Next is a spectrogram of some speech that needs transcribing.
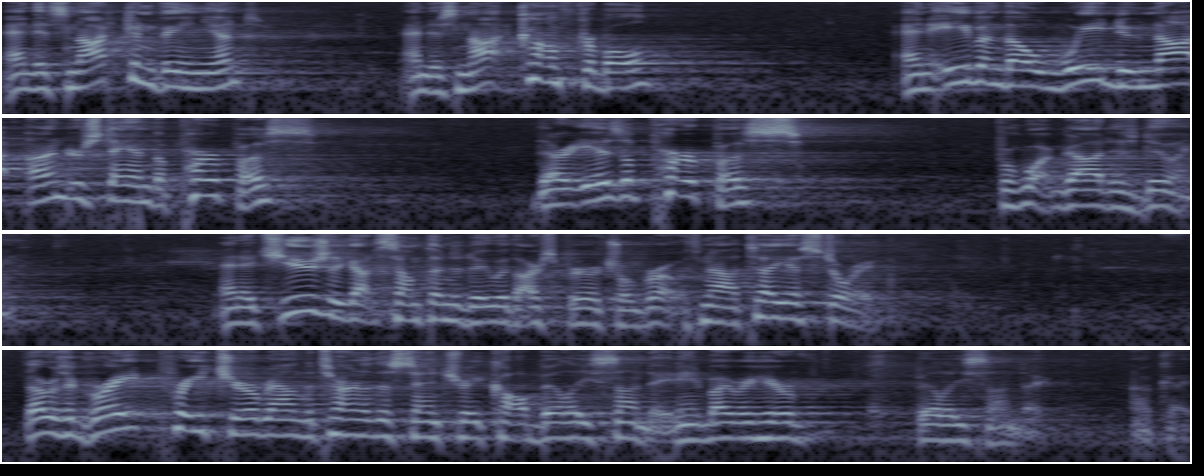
and it's not convenient, and it's not comfortable. And even though we do not understand the purpose, there is a purpose for what God is doing. And it's usually got something to do with our spiritual growth. Now, I'll tell you a story. There was a great preacher around the turn of the century called Billy Sunday. Anybody ever hear of Billy Sunday? Okay.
